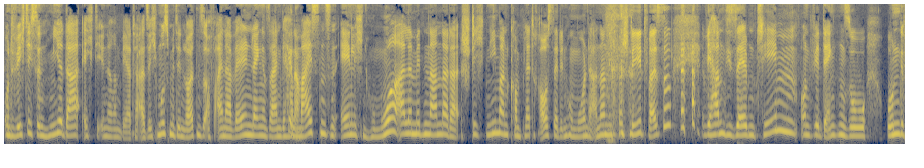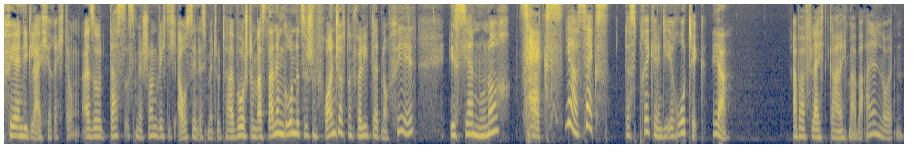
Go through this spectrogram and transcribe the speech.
Und wichtig sind mir da echt die inneren Werte. Also ich muss mit den Leuten so auf einer Wellenlänge sein. Wir Genau. haben meistens einen ähnlichen Humor alle miteinander. Da sticht niemand komplett raus, der den Humor der anderen nicht versteht, weißt du? Wir haben dieselben Themen und wir denken so ungefähr in die gleiche Richtung. Also das ist mir schon wichtig. Aussehen ist mir total wurscht. Und was dann im Grunde zwischen Freundschaft und Verliebtheit noch fehlt, ist ja nur noch Sex. ja Sex, das Prickeln, die Erotik. Ja. Aber vielleicht gar nicht mal bei allen Leuten.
